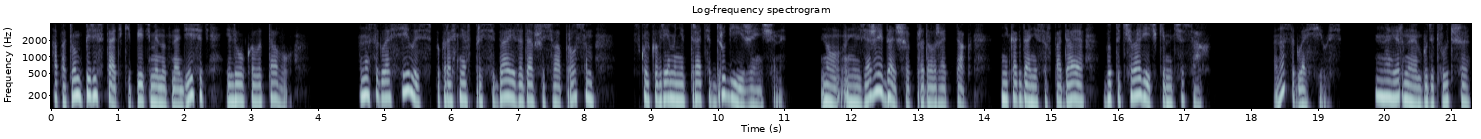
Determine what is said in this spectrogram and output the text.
а потом перестать кипеть минут на десять или около того. Она согласилась, покраснев про себя и задавшись вопросом, сколько времени тратят другие женщины. Ну, нельзя же и дальше продолжать так, никогда не совпадая, будто человечки на часах. Она согласилась. Наверное, будет лучше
